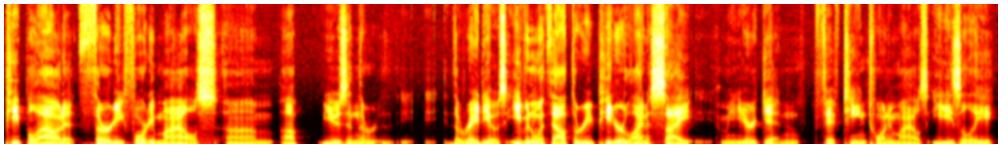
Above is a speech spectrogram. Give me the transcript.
people out at 30, 40 miles um, up using the the radios. Even without the repeater line of sight, I mean, you're getting 15, 20 miles easily.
